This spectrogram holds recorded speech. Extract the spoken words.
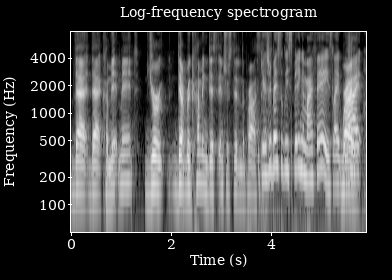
that that commitment, you're they're becoming disinterested in the process. Because you're basically spitting in my face. Like, Right. why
